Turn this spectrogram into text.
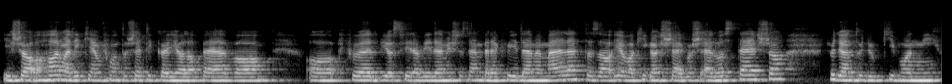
És a, a harmadik ilyen fontos etikai alapelv a, a föld, bioszféra védelme és az emberek védelme mellett, az a javak igazságos elosztása, hogyan tudjuk kivonni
